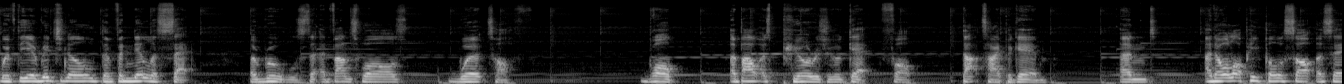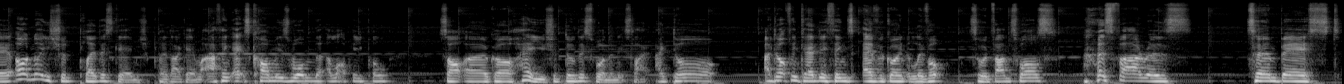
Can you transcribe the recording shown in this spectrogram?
with the original, the vanilla set of rules that Advance Wars worked off, were about as pure as you could get for that type of game. And I know a lot of people sort of say, "Oh no, you should play this game. You should play that game." I think XCOM is one that a lot of people sort of go, "Hey, you should do this one," and it's like I don't, I don't think anything's ever going to live up to Advance Wars as far as turn-based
